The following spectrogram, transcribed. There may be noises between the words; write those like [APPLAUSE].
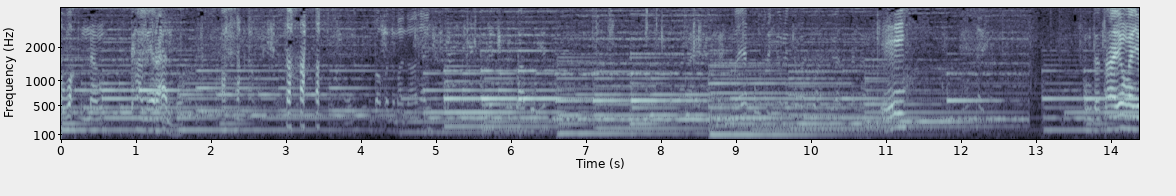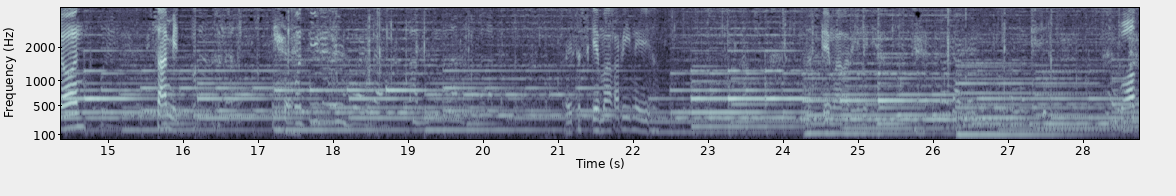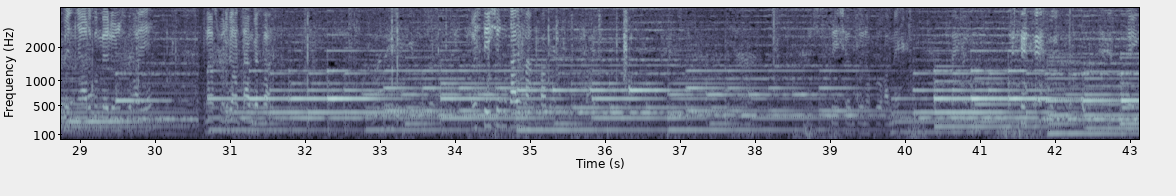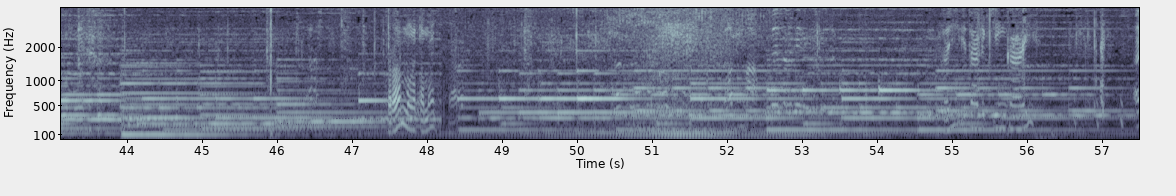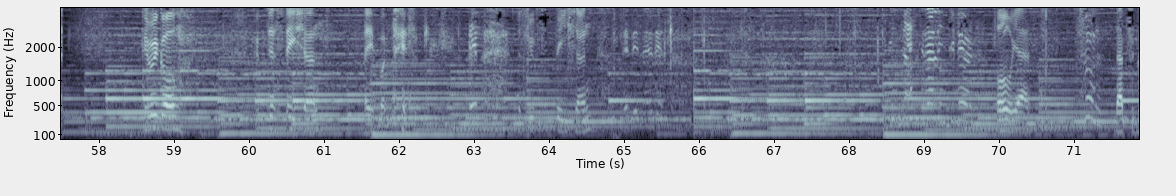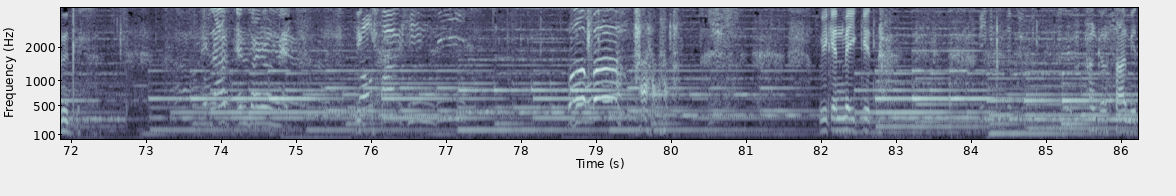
hawak ng camera. no? Iba pa naman na. Okay. Punta tayo ngayon. Summit. Kunti na lang yung buhay na. Ay, tas kayo makakarinig. Tas kayo makakarinig. Buwap, nyari kung meron sa kaya. Mas marga tangga sa. May station na tayo, po na po kami. Tara mga tamad. 15th station. Ay, pag The [LAUGHS] fifth station. Edit, edit. Industrial engineer. Oh, yes. Soon. That's good. I love environment. We, hindi. Baba! [LAUGHS] we can make it hanggang summit.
